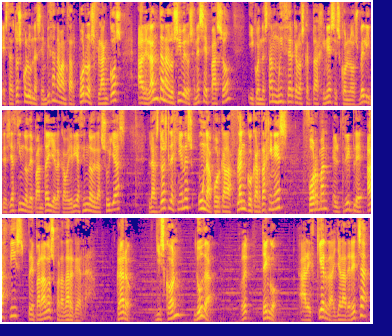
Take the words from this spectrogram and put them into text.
estas dos columnas empiezan a avanzar por los flancos, adelantan a los íberos en ese paso, y cuando están muy cerca los cartagineses con los bélites ya haciendo de pantalla y la caballería haciendo de las suyas, las dos legiones, una por cada flanco cartaginés, forman el triple Acis preparados para dar guerra. Claro, Giscón duda. Joder, tengo a la izquierda y a la derecha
